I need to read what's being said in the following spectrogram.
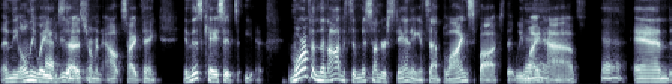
And the only way you can do that is from an outside thing. In this case, it's more often than not, it's a misunderstanding. It's that blind spot that we might have. Yeah. And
